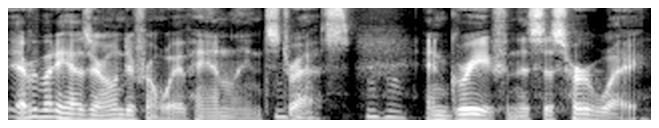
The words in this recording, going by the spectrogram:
everybody has their own different way of handling mm-hmm. stress mm-hmm. and grief, and this is her way,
